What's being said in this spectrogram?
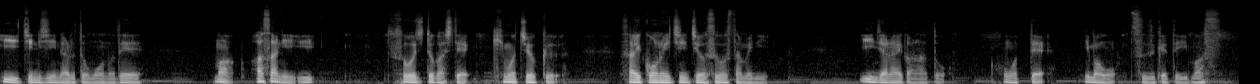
いい一日になると思うのでまあ朝に掃除とかして気持ちよく最高の一日を過ごすためにいいんじゃないかなと思って今も続けています。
